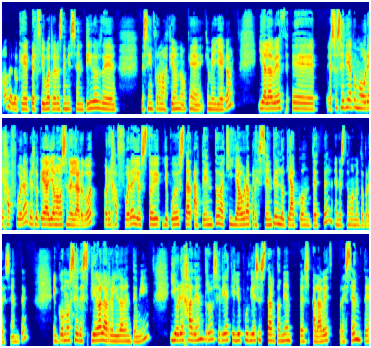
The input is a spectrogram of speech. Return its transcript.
¿no? de lo que percibo a través de mis sentidos, de, esa información ¿no? que, me llega y a la vez eh, eso sería como oreja fuera, que es lo que llamamos en el argot, oreja fuera. Yo estoy, yo puedo estar atento aquí y ahora presente en lo que acontece en este momento presente, en cómo se despliega la realidad ante mí. Y oreja adentro sería que yo pudiese estar también pues, a la vez presente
